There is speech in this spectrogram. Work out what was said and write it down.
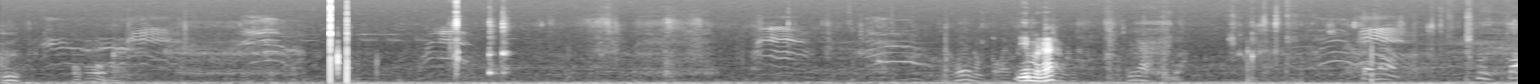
โอ้โห เฮ้ยน้ องปอยอิ่มอะนะ เนี่ย แค่น้ำก็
